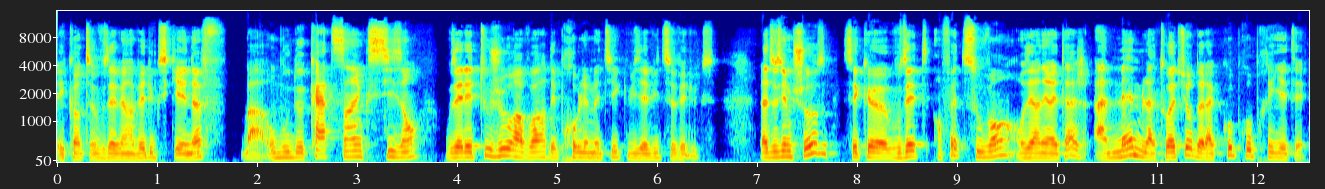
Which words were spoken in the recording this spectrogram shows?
Et quand vous avez un Velux qui est neuf, bah, au bout de 4, 5, 6 ans, vous allez toujours avoir des problématiques vis-à-vis de ce Velux. La deuxième chose, c'est que vous êtes en fait souvent au dernier étage à même la toiture de la copropriété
